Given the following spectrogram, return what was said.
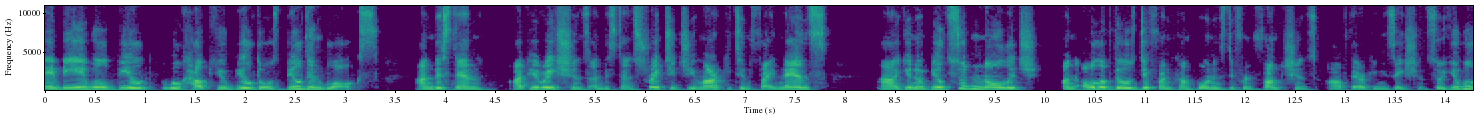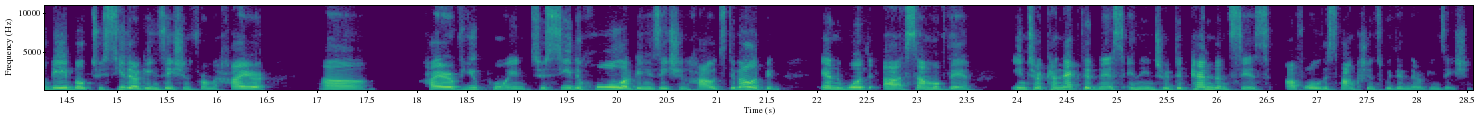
MBA will build, will help you build those building blocks, understand operations, understand strategy, marketing, finance, uh, you know, build certain knowledge on all of those different components, different functions of the organization. So you will be able to see the organization from a higher, uh, higher viewpoint to see the whole organization, how it's developing and what are some of the interconnectedness and interdependencies of all these functions within the organization.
